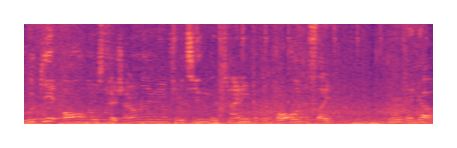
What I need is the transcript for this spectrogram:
Look at all those fish. I don't really know if you can see them. They're tiny, but they're all just like, where did they go?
